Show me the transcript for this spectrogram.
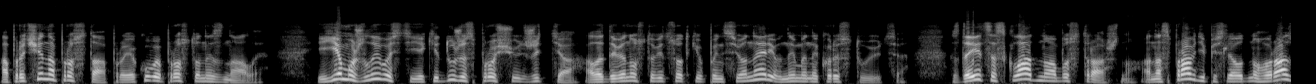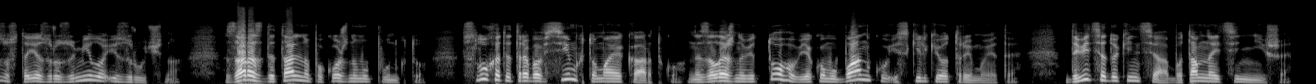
А причина проста, про яку ви просто не знали. І є можливості, які дуже спрощують життя, але 90% пенсіонерів ними не користуються. Здається складно або страшно, а насправді після одного разу стає зрозуміло і зручно. Зараз детально по кожному пункту. Слухати треба всім, хто має картку, незалежно від того, в якому банку і скільки отримуєте. Дивіться до кінця, бо там найцінніше.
